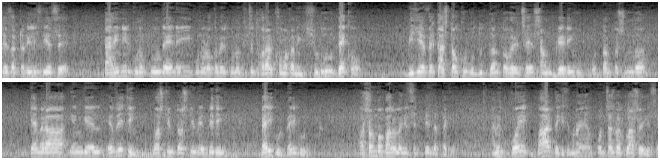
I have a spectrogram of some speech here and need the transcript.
টেজারটা রিলিজ দিয়েছে কাহিনীর কোনো ক্লু দেয় নেই, কোনো রকমের কোনো কিছু ধরার ক্ষমতা নেই। শুধু দেখো বিজিএফ এর কাজটাও খুব দুর্দান্ত হয়েছে সাউন্ড গ্রেডিং অত্যন্ত সুন্দর ক্যামেরা অ্যাঙ্গেল এভরিথিং কস্টিউম টস্টিউম everything very good very good অসম্ভব ভালো লেগেছে ট্রেজারটাকে আমি কয়েকবার দেখেছি, মনে হয় পঞ্চাশ বার প্লাস হয়ে গেছে।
